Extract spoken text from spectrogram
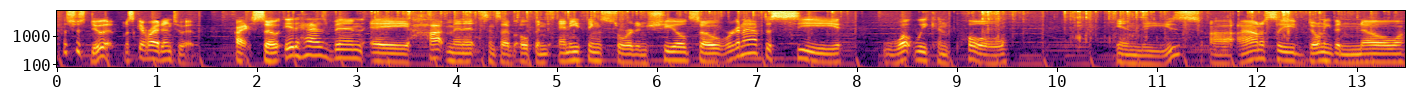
let's just do it. Let's get right into it. All right, so it has been a hot minute since I've opened anything Sword and Shield, so we're gonna have to see what we can pull in these. Uh, I honestly don't even know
